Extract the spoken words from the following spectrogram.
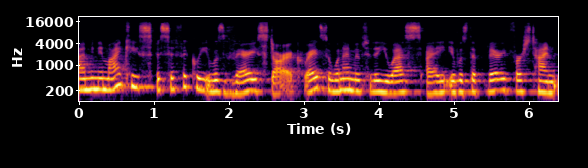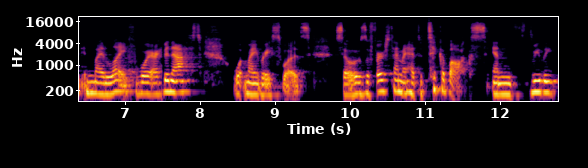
I mean, in my case specifically, it was very stark, right? So when I moved to the US, I it was the very first time in my life where I've been asked what my race was. So it was the first time I had to tick a box and really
